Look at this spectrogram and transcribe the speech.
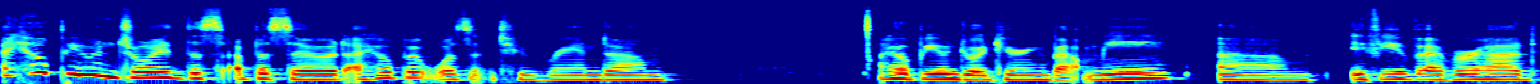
I hope you enjoyed this episode. I hope it wasn't too random. I hope you enjoyed hearing about me. Um, if you've ever had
